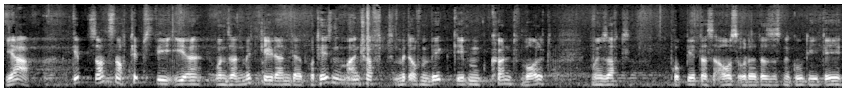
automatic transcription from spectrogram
ja, gibt es sonst noch Tipps, die ihr unseren Mitgliedern der Prothesengemeinschaft mit auf den Weg geben könnt, wollt? Wo ihr sagt, probiert das aus oder das ist eine gute Idee.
